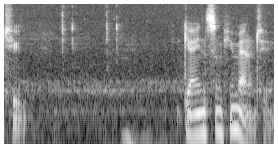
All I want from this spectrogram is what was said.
to gain some humanity.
